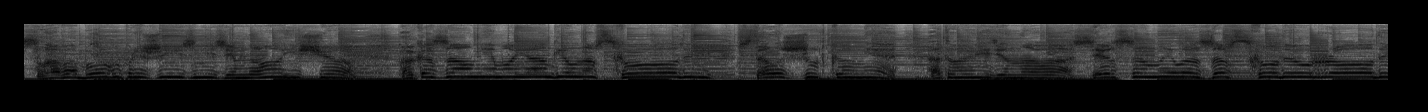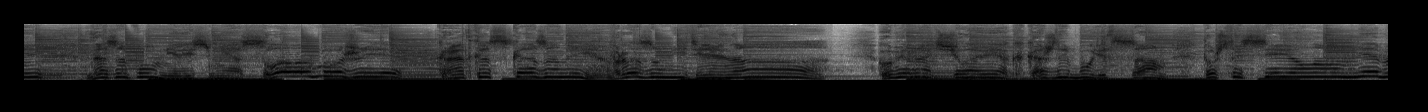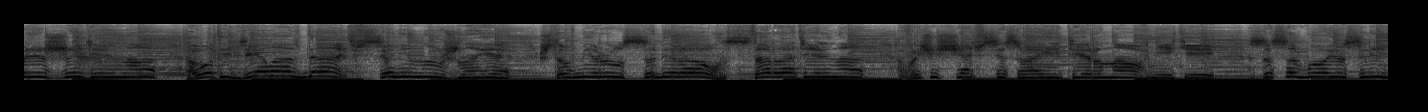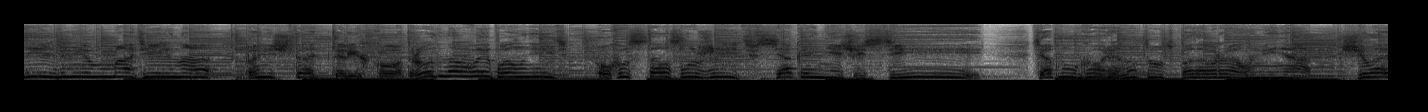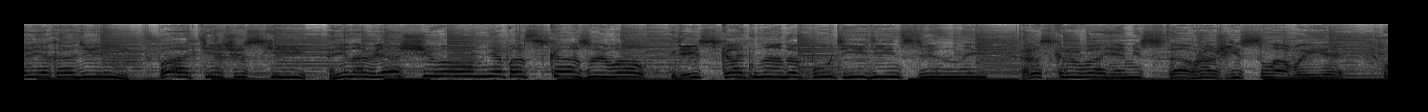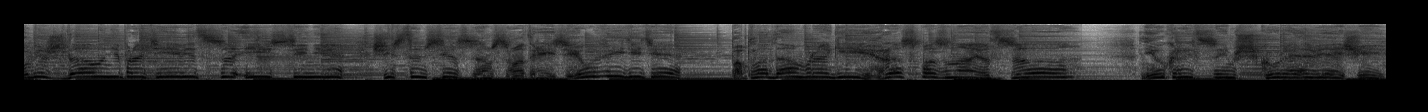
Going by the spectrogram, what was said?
Слава Богу, при жизни земной еще Показал мне мой ангел на всходы. Стало жутко мне от увиденного. Сердце ныло за всходы уроды. Да запомнились мне слова Божие Кратко сказаны, вразумительно Убирать человек каждый будет сам. То, что сеял он небрежительно Вот и дело отдать все ненужное Что в миру собирал старательно Вычищать все свои терновники За собою следить внимательно Помечтать-то легко, трудно выполнить. Ох, устал служить всякой нечисти. Тяпнул горе, но тут подобрал меня. Человек один, по-отечески Ненавязчиво он мне подсказывал Где искать надо путь единственный Раскрывая места вражьи слабые. Убеждал не противиться истине Чистым сердцем смотрите, увидите. По плодам враги распознаются не укрыться им шкурой овечьей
